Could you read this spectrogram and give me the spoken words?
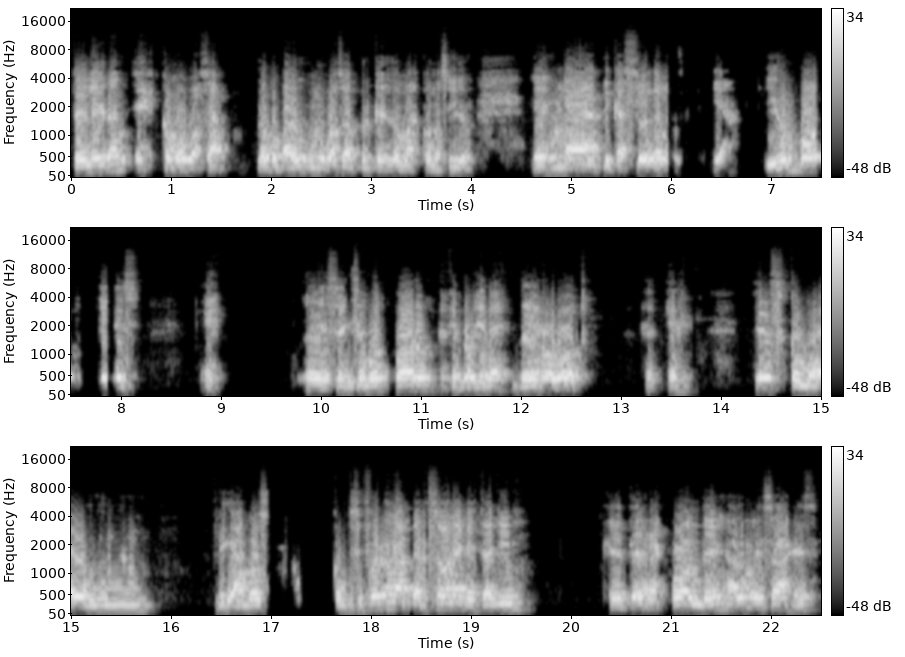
Telegram es como WhatsApp, lo comparo con WhatsApp porque es lo más conocido. Es una aplicación de mensajería. Y un bot es, eh, se dice bot por, que proviene de robot. Es, es como un, digamos, como si fuera una persona que está allí, que te responde a los mensajes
